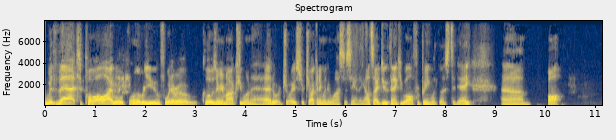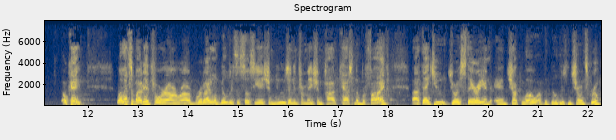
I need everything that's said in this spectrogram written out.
With that, Paul, I will turn it over to you for whatever closing remarks you want to add, or Joyce or Chuck, anyone who wants to say anything else. I do thank you all for being with us today. Um, Paul. Okay. Well, that's about it for our uh, Rhode Island Builders Association News and Information Podcast number five. Uh, thank you, Joyce Therrien and Chuck Lowe of the Builders Insurance Group,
